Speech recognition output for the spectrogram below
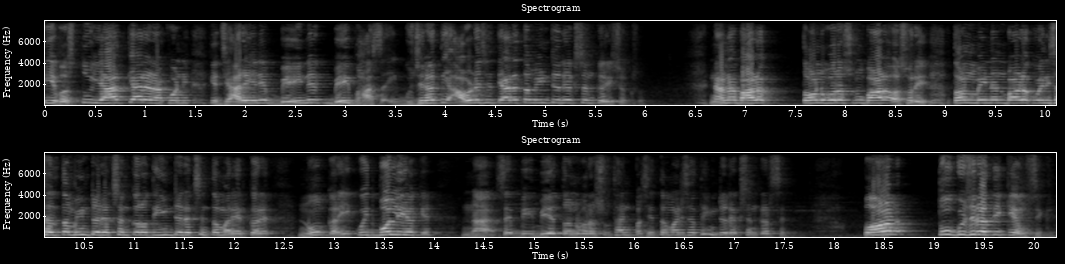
એ વસ્તુ યાદ ક્યારે રાખવાની? કે જ્યારે એને બેયને બે ભાષા ગુજરાતી આવડે છે ત્યારે તમે ઇન્ટરેક્શન કરી શકશો. નાના બાળક ત્રણ વર્ષનું બાળક સોરી ત્રણ મહિનાનું બાળક હોય, એની સાથે તમે ઇન્ટરેક્શન કરો તો ઇન્ટરેક્શન તમારે કરે. ન કરે એ કોઈ બોલી શકે. ના સાહેબ બે બે, ત્રણ વર્ષનું થાય ને પછી તમારી સાથે ઇન્ટરેક્શન કરશે. પણ તું ગુજરાતી કેમ શીખે?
